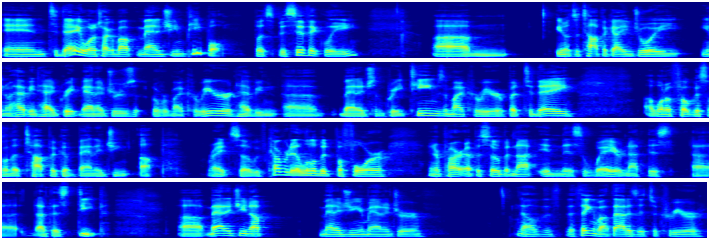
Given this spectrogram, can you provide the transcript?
And today I want to talk about managing people, but specifically, um, you know, it's a topic I enjoy you know, having had great managers over my career and having uh, managed some great teams in my career. But today, I want to focus on the topic of managing up, right? So we've covered it a little bit before in a prior episode, but not in this way or not this uh, not this deep. Uh, managing up, managing your manager. Now, the, the thing about that is it's a career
